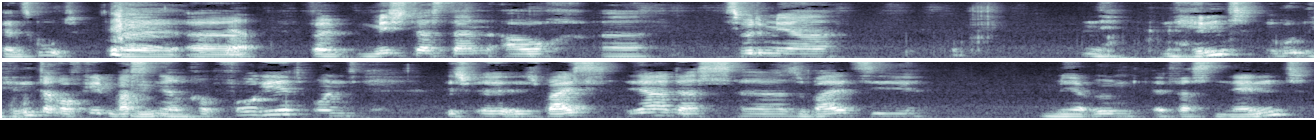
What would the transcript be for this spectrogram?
ganz gut. Weil, äh, Ja. weil mich das dann auch, äh, es würde mir einen einen Hint, einen guten Hint darauf geben, was Mhm. in ihrem Kopf vorgeht. Und ich, äh, ich weiß ja, dass äh, sobald sie mir irgendetwas nennt,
